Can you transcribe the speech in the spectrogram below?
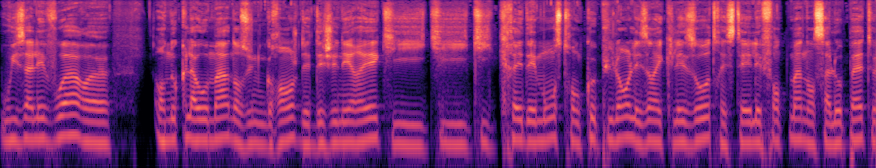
où ils allaient voir en Oklahoma, dans une grange, des dégénérés qui, qui, qui créent des monstres en copulant les uns avec les autres, et c'était Elephant Man en salopette.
